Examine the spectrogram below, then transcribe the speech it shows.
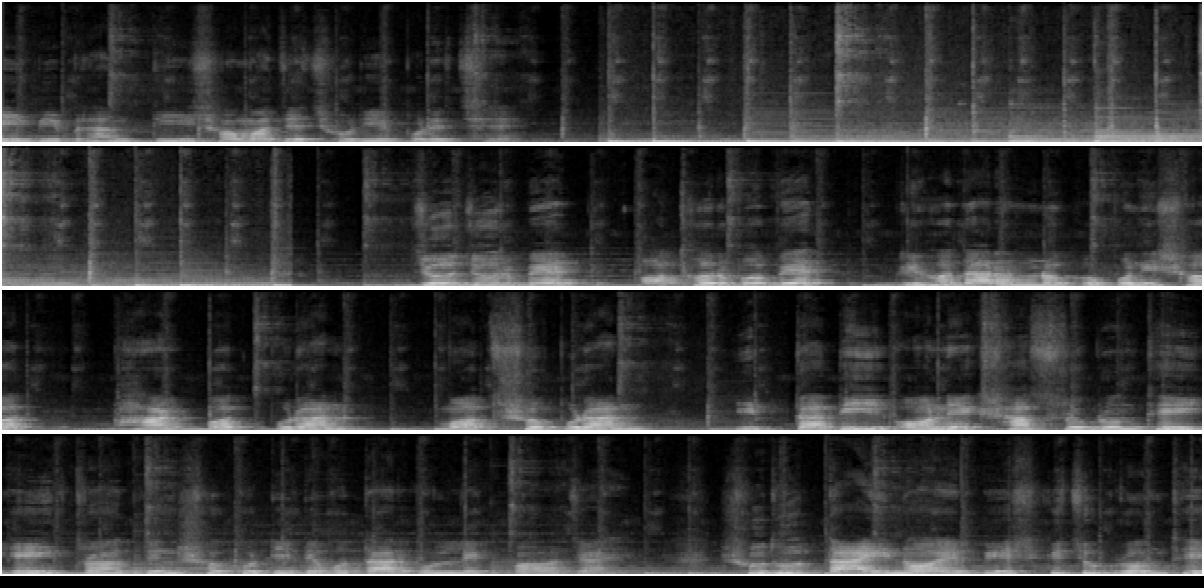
এই বিভ্রান্তি সমাজে ছড়িয়ে পড়েছে। যজুর্বেদ, অথর্ববেদ, বৃহদারণ্যক উপনিষদ, ভাগবত পুরাণ, মৎস্য পুরাণ ইত্যাদি অনেক শাস্ত্রগ্রন্থেই এই ত্রয়োত্রিংশ কোটি দেবতার উল্লেখ পাওয়া যায়। শুধু তাই নয়, বেশ কিছু গ্রন্থে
